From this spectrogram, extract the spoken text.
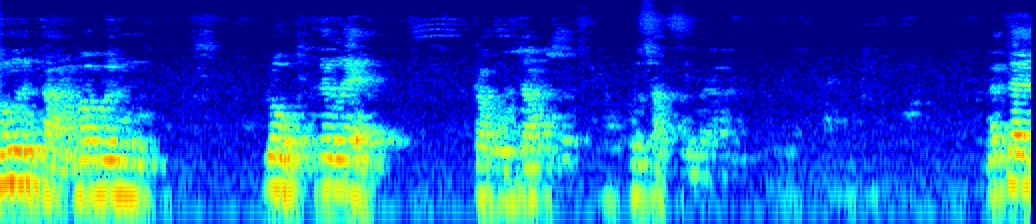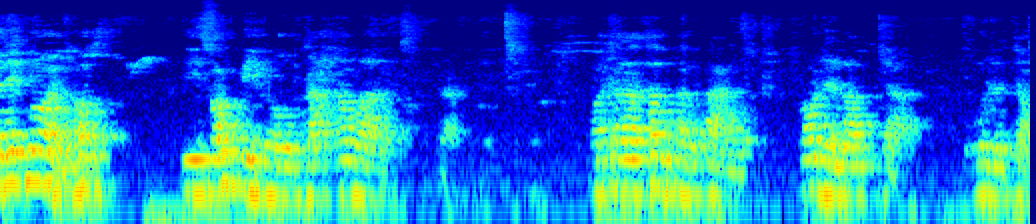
มือตามาเบิ่งโลกเรื่อแรกกับพุทธพุทธศาสนาแล้วแต่เล็กน้อยเนาะปีสองปีก็รู้จักคำว่าวัฒนธรรมต่างๆก็ได้รับจากพุทธเจ้า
